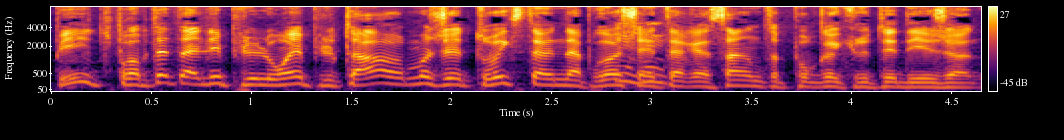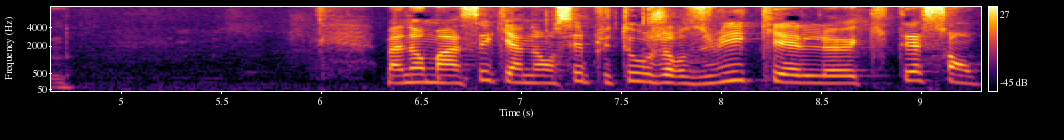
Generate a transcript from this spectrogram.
puis tu pourras peut-être aller plus loin plus tard. Moi, j'ai trouvé que c'était une approche mhm. intéressante pour recruter des jeunes. Manon Massé qui a annoncé plus tôt aujourd'hui qu'elle euh, quittait son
